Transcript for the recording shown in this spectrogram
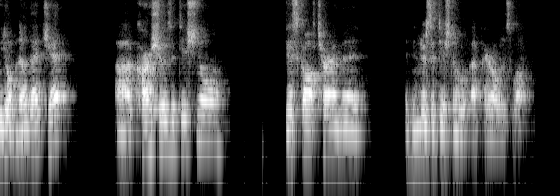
we don't know that yet. Uh, car shows additional, disc golf tournament, and then there's additional apparel as well.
